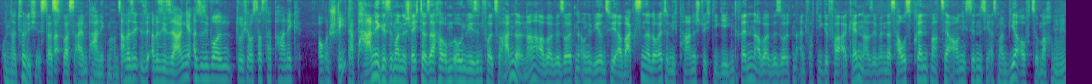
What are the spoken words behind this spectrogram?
Und natürlich ist das, was einem Panik machen soll. Aber Sie, aber Sie sagen ja, also Sie wollen durchaus, dass da Panik auch entsteht? Na, Panik ist immer eine schlechte Sache, um irgendwie sinnvoll zu handeln. Ne? Aber wir sollten irgendwie uns wie erwachsene Leute nicht panisch durch die Gegend rennen, aber wir sollten einfach die Gefahr erkennen. Also wenn das Haus brennt, macht es ja auch nicht Sinn, sich erstmal ein Bier aufzumachen. Mhm.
